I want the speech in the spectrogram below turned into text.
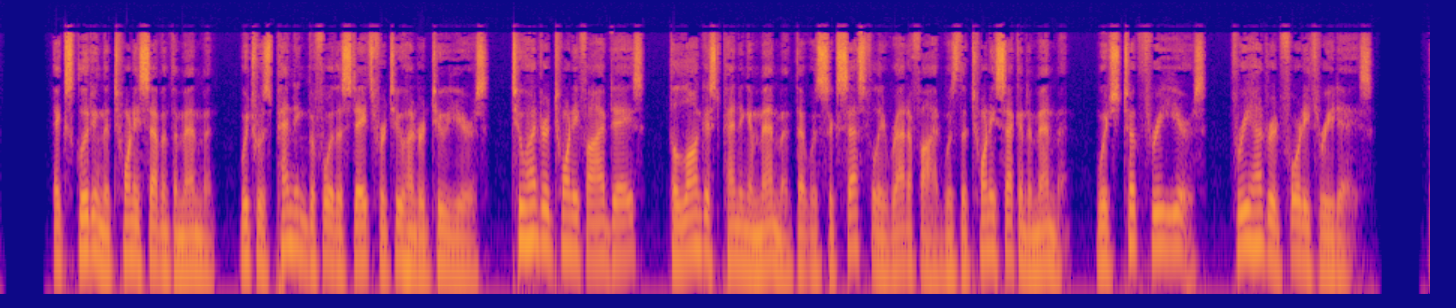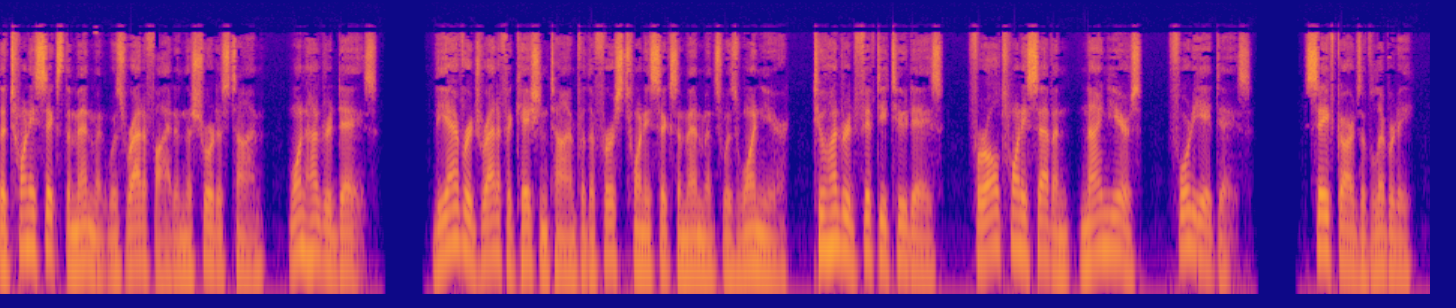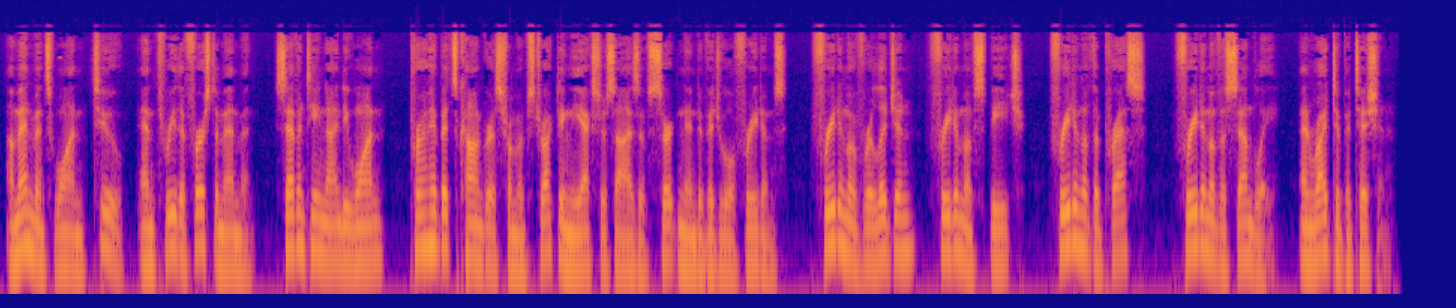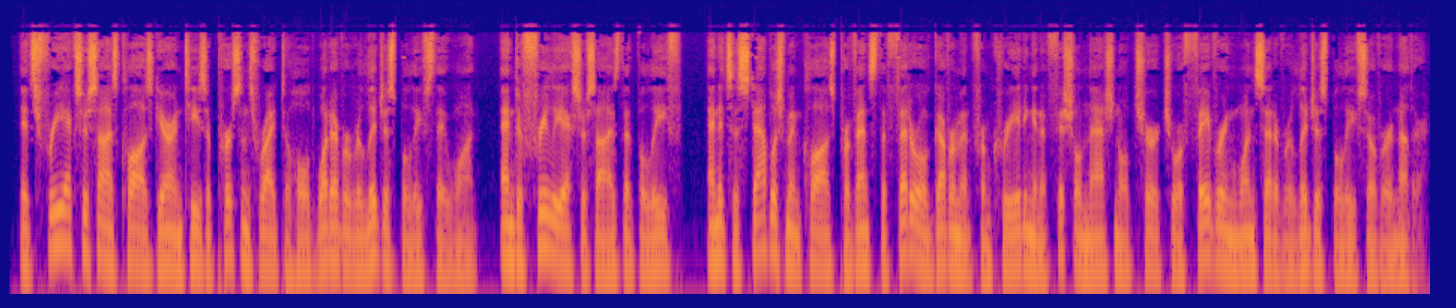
Excluding the 27th Amendment, which was pending before the states for 202 years, 225 days, the longest pending amendment that was successfully ratified was the 22nd Amendment, which took three years, 343 days. The 26th Amendment was ratified in the shortest time, 100 days. The average ratification time for the first 26 amendments was one year, 252 days, for all 27, 9 years, 48 days. Safeguards of Liberty, Amendments 1, 2, and 3. The First Amendment, 1791, prohibits Congress from obstructing the exercise of certain individual freedoms freedom of religion, freedom of speech, freedom of the press, freedom of assembly, and right to petition. Its free exercise clause guarantees a person's right to hold whatever religious beliefs they want, and to freely exercise that belief, and its Establishment Clause prevents the federal government from creating an official national church or favoring one set of religious beliefs over another.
